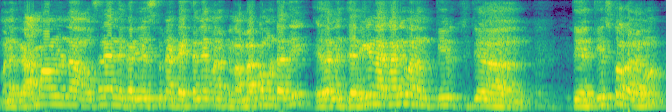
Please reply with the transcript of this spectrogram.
మన గ్రామంలో ఉన్న అవసరాన్ని దగ్గర చేసుకున్నట్టయితేనే మనకు నమ్మకం ఉంటుంది. ఏదైనా జరిగినా కానీ మనం తీర్చి తీ- తీసుకోగలము.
